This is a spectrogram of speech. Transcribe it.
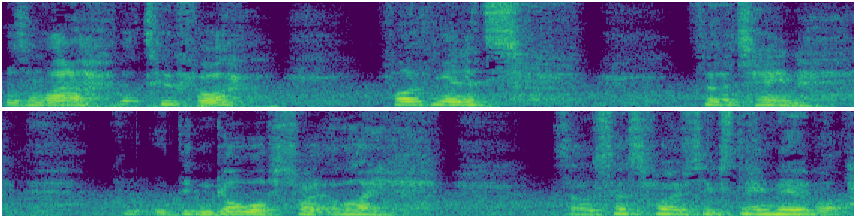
Doesn't matter, not too far. Five minutes, 13. It didn't go off straight away. So it says 5.16 there, but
